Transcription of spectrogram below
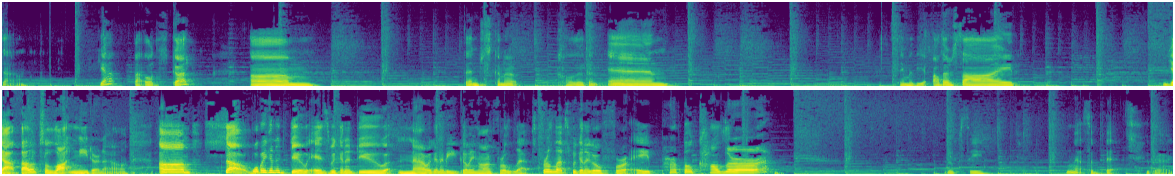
down. Yeah, that looks good. Um, then just gonna color them in. Same with the other side. Yeah, that looks a lot neater now. Um, so what we're gonna do is we're gonna do, now we're gonna be going on for lips. For lips, we're gonna go for a purple color. Oopsie. That's a bit too big.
